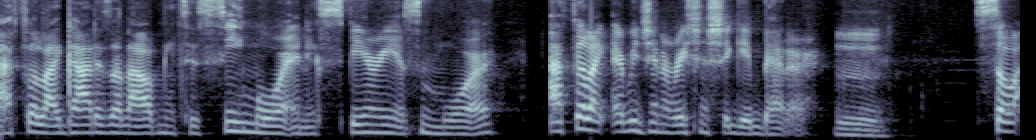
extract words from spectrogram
I feel like God has allowed me to see more and experience more. I feel like every generation should get better. So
